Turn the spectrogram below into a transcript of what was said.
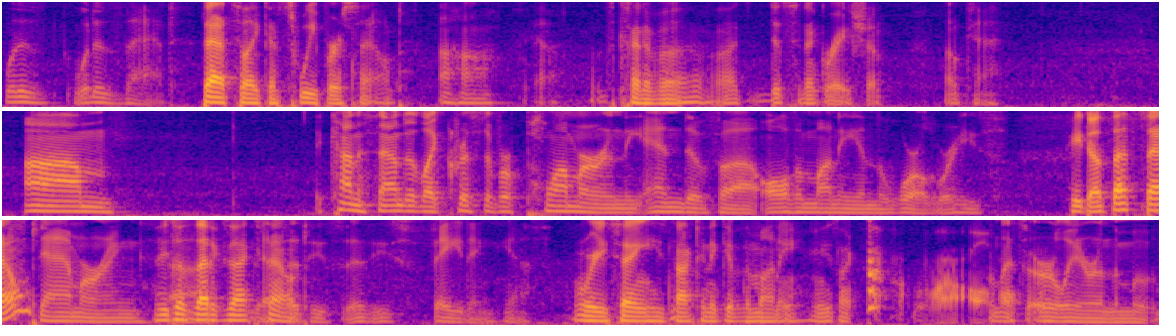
What is what is that? That's like a sweeper sound. Uh huh. Yeah, it's kind of a, a disintegration. Okay. Um, it kind of sounded like Christopher Plummer in the end of uh, All the Money in the World, where he's He does that sound, stammering. He does uh, that exact yes, sound. as he's as he's fading. Yes, where he's saying he's not going to give the money. He's like, well, that's earlier in the movie.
